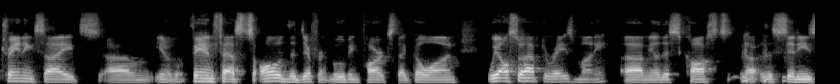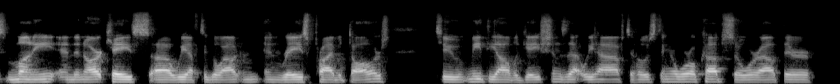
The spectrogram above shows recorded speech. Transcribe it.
training sites, um, you know, fan fests, all of the different moving parts that go on. We also have to raise money. Um, you know, this costs uh, the city's money, and in our case, uh, we have to go out and, and, raise private dollars to meet the obligations that we have to hosting a World Cup. So we're out there,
